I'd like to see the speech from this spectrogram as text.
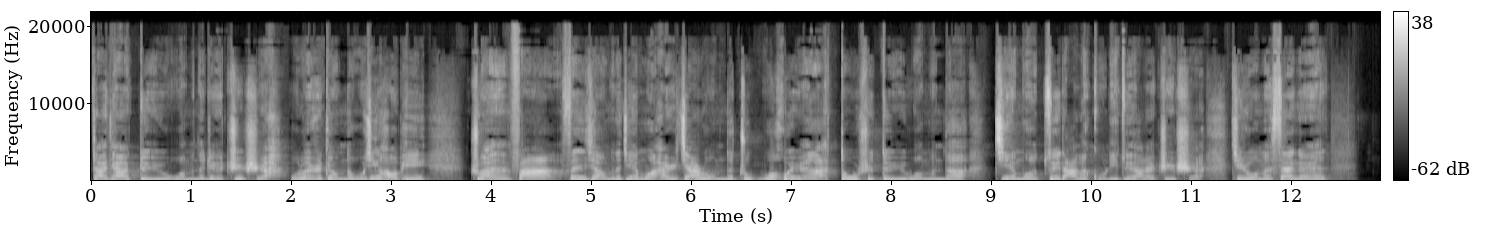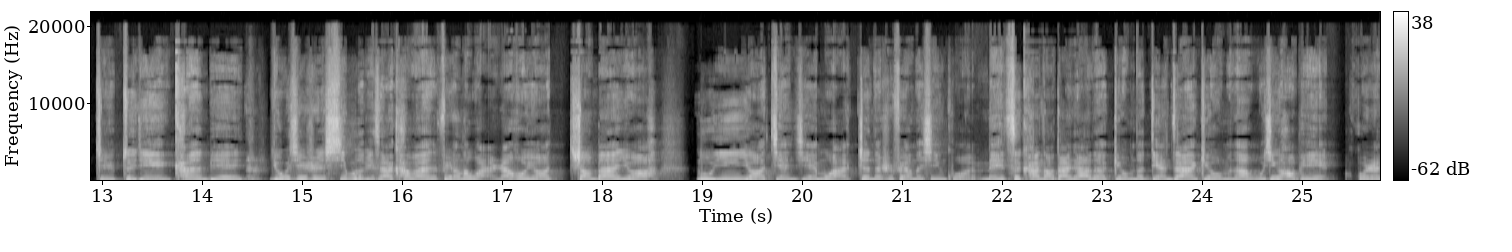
大家对于我们的这个支持啊，无论是给我们的五星好评、转发分享我们的节目，还是加入我们的主播会员啊，都是对于我们的节目最大的鼓励、最大的支持。其实我们三个人，这最近看 NBA，尤其是西部的比赛，看完非常的晚，然后又要上班，又要录音，又要剪节目啊，真的是非常的辛苦。每次看到大家的给我们的点赞、给我们的五星好评，或者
